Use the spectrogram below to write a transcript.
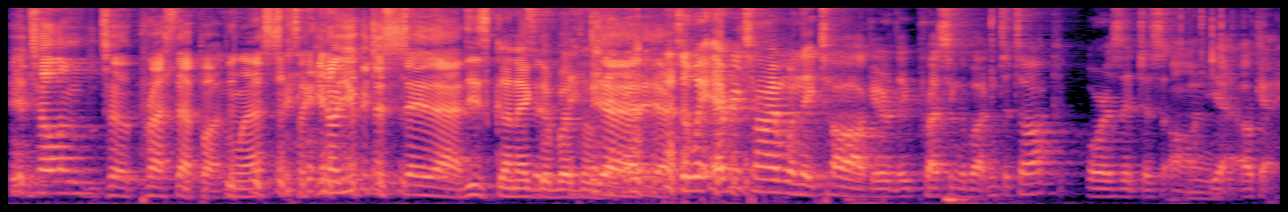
You tell them to press that button less. It's like you know you could just say that. Disconnect the button. Yeah, yeah. So wait, every time when they talk, are they pressing a button to talk, or is it just on? Yeah, okay.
